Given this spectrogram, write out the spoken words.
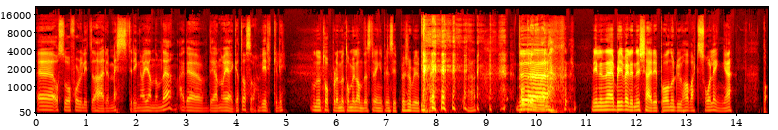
eh, og så får du litt det her mestringa gjennom det, nei, det, det er noe eget, altså. Virkelig. Og når du topper det med Tommy Landes strenge prinsipper, så blir det perfekt. Ja. Du, På jeg blir veldig nysgjerrig på når du har vært så lenge på,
